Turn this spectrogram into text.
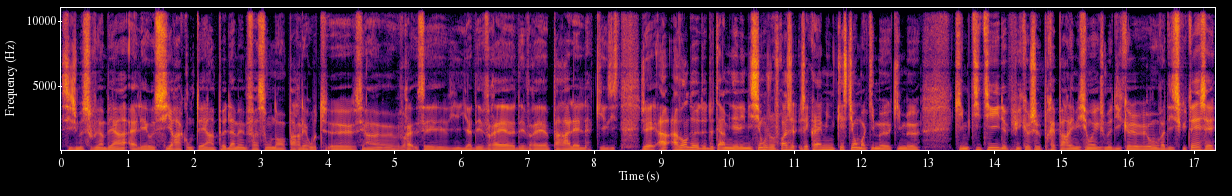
si je me souviens bien, elle est aussi racontée un peu de la même façon dans Par les routes. Euh, il y a des vrais, des vrais parallèles qui existent. Avant de, terminer l'émission, Geoffroy, j'ai quand même une question moi qui me, qui me, qui me titille depuis que je prépare l'émission et que je me dis que on va discuter. C'est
